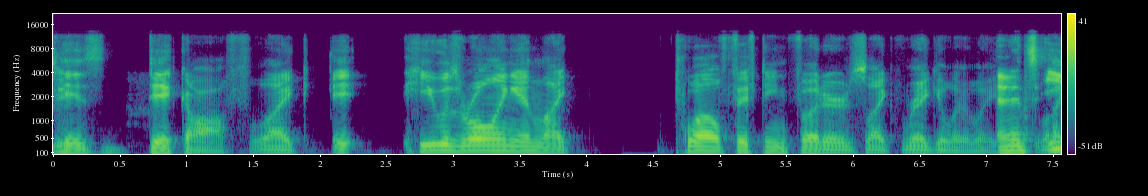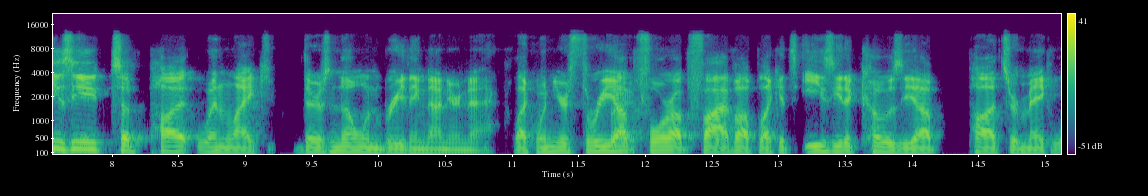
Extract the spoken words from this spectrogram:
crazy. his dick off. Like it he was rolling in like 12, 15 footers like regularly. and it's Like, easy it- to putt when like there's no one breathing down your neck. Like when you're three up, four up, five up, like it's easy to cozy up putts or make long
